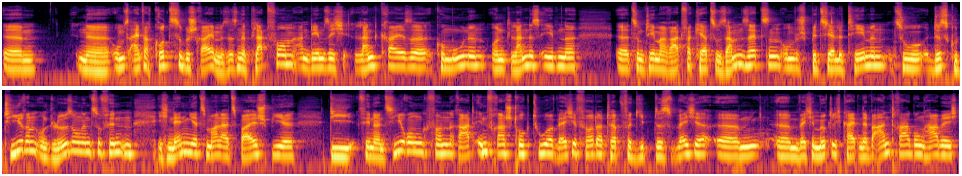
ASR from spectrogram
ähm, um es einfach kurz zu beschreiben, es ist eine Plattform, an dem sich Landkreise, Kommunen und Landesebene äh, zum Thema Radverkehr zusammensetzen, um spezielle Themen zu diskutieren und Lösungen zu finden. Ich nenne jetzt mal als Beispiel die Finanzierung von Radinfrastruktur, welche Fördertöpfe gibt es, welche, ähm, äh, welche Möglichkeiten der Beantragung habe ich.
